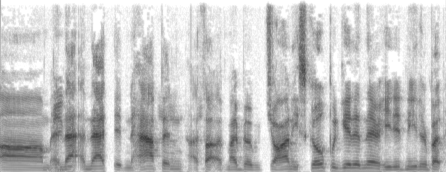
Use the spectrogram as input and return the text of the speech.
Um, and that and that didn't happen. I thought my baby Johnny Schoop would get in there. He didn't either. But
